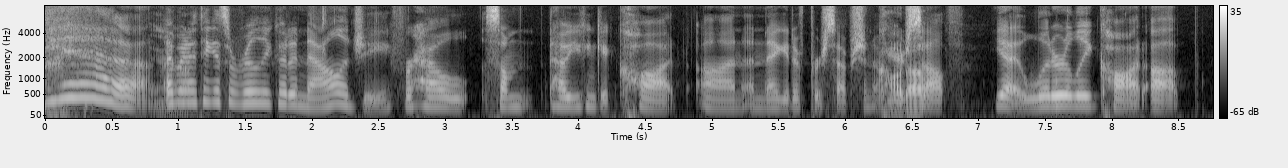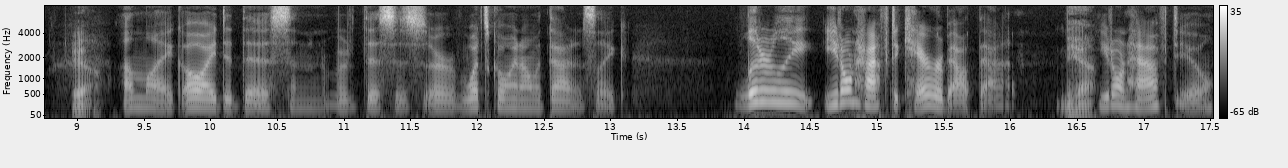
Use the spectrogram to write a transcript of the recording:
yeah. I mean, I think it's a really good analogy for how some how you can get caught on a negative perception of Caught up? yourself. Yeah, literally caught up. yeah I'm like, oh, I did this and this is or what's going on with that. And it's like, literally, you don't have to care about that. yeah You don't have to.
